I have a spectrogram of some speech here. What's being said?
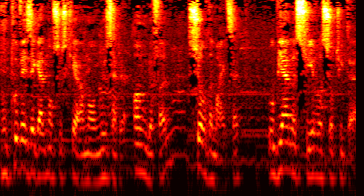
Vous pouvez également souscrire à mon newsletter anglophone sur The Mindset ou bien me suivre sur Twitter,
